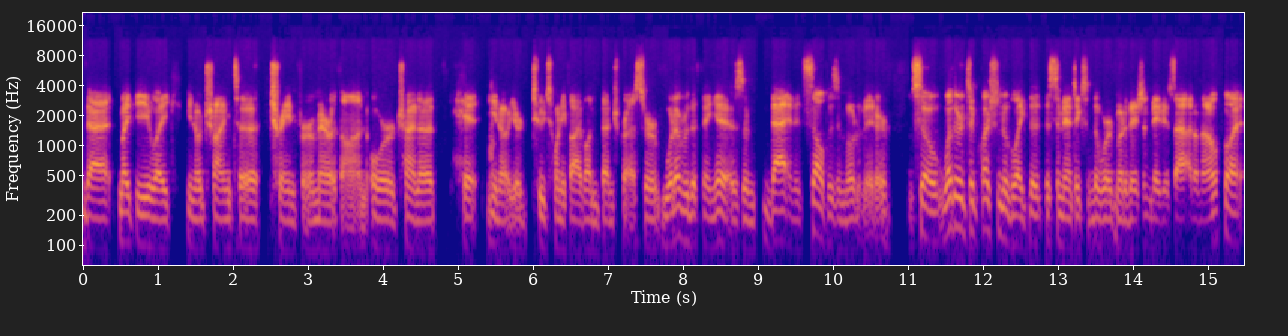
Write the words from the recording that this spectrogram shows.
that might be like you know trying to train for a marathon or trying to hit you know your 225 on bench press or whatever the thing is and that in itself is a motivator so whether it's a question of like the, the semantics of the word motivation maybe it's that i don't know but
